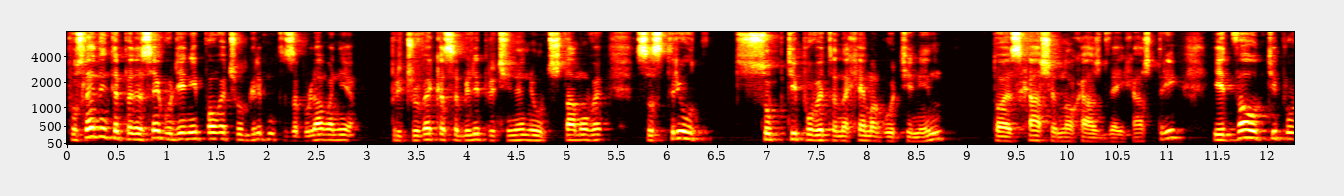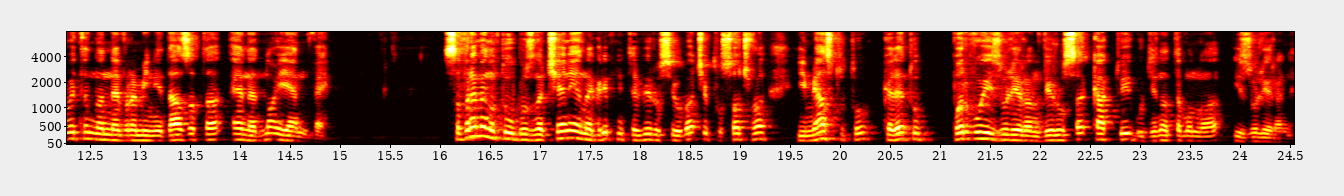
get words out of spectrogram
последните 50 години повече от грипните заболявания при човека са били причинени от щамове с три от субтиповете на хемаглутинин, т.е. H1, H2 и H3, и два от типовете на невраминидазата N1 и N2. Съвременното обозначение на грипните вируси обаче посочва и мястото, където първо е изолиран вируса, както и годината му на изолиране.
